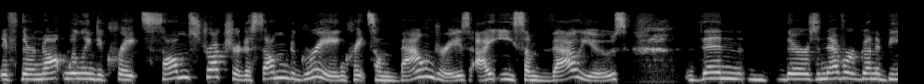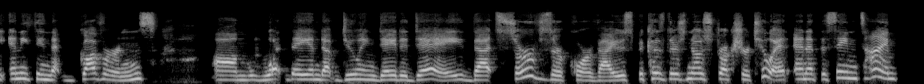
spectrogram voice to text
if they're not willing to create some structure to some degree and create some boundaries, i.e., some values, then there's never going to be anything that governs um, what they end up doing day to day that serves their core values because there's no structure to it. And at the same time,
